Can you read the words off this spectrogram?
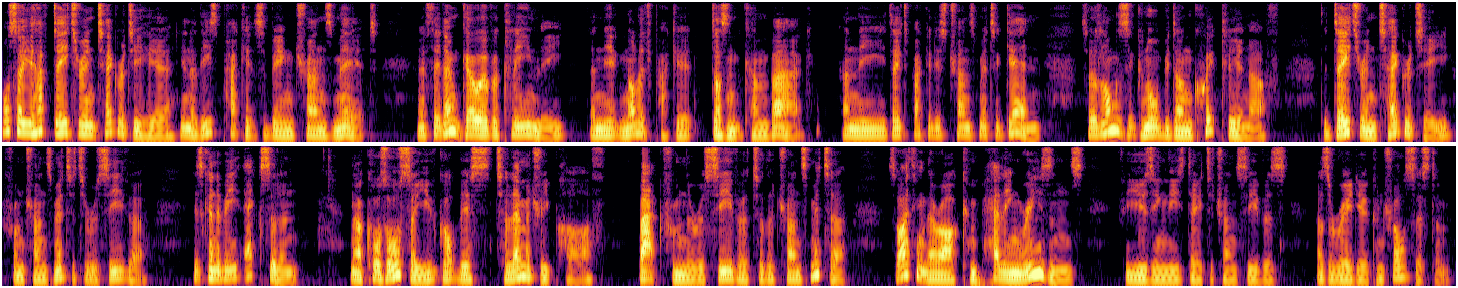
Also, you have data integrity here. You know, these packets are being transmit, and if they don't go over cleanly, then the acknowledge packet doesn't come back, and the data packet is transmit again. So as long as it can all be done quickly enough, the data integrity from transmitter to receiver is going to be excellent. Now, of course, also you've got this telemetry path back from the receiver to the transmitter. So I think there are compelling reasons for using these data transceivers as a radio control system.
